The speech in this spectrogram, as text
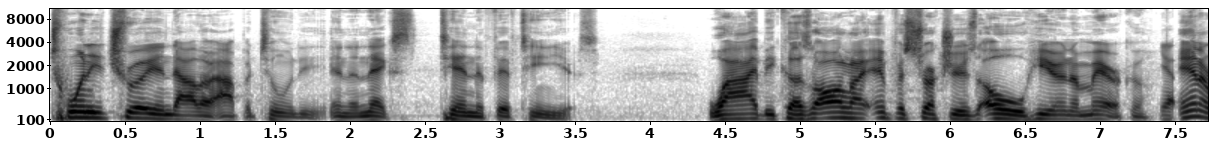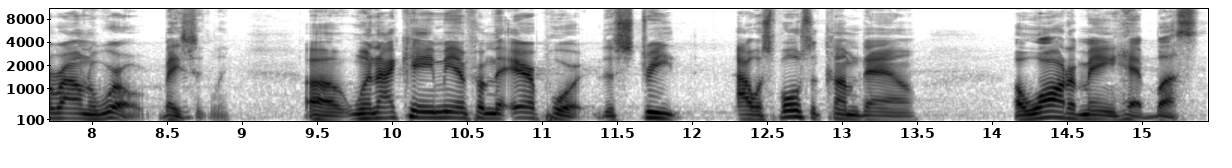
$20 trillion opportunity in the next 10 to 15 years. Why? Because all our infrastructure is old here in America Yep. and around the world, basically. Uh, when I came in from the airport, the street I was supposed to come down, a water main had busted.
